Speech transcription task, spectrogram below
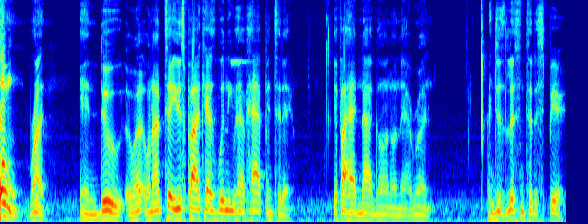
boom, run. And dude, when I tell you this podcast wouldn't even have happened today if I had not gone on that run and just listen to the spirit.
